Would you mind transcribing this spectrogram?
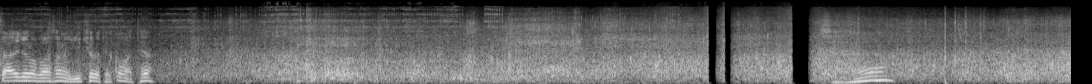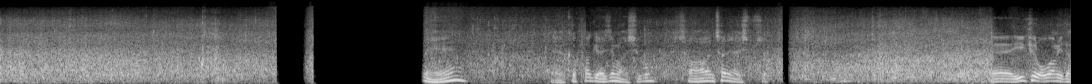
사이즈로 봐서는 2kg 될 것 같아요. 자. 네. 예, 급하게 하지 마시고 천천히 하십시오. 네, 2kg 오버입니다.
